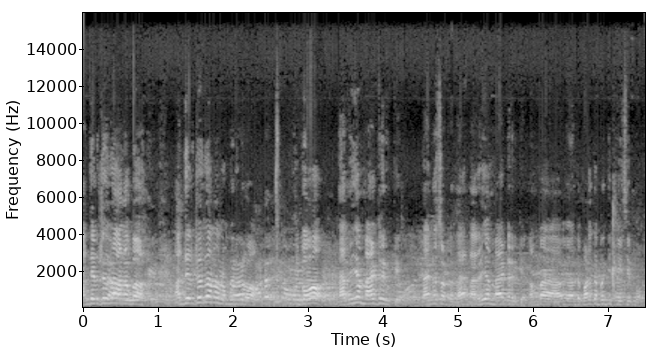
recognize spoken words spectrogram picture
அந்த இடத்துல தான் நம்ம அந்த இடத்துல தான் நம்ம இருக்கிறோம். இப்போ நிறைய மேட்ரு இருக்கு. நான் என்ன சொல்றேன்னா நிறைய மேட்ரு இருக்கு. நம்ம அந்த படத்தை பத்தி பேசியிருப்போம்.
